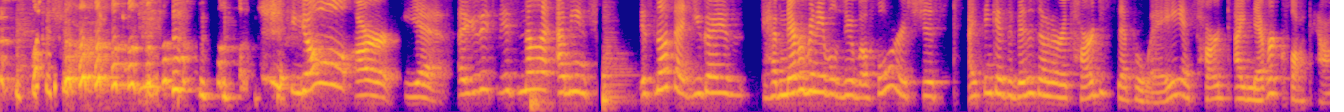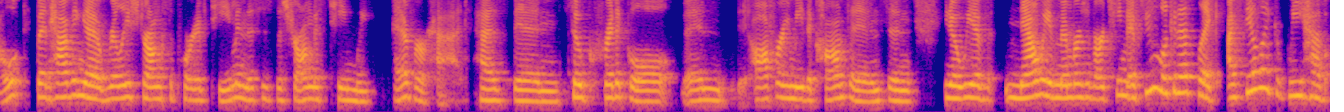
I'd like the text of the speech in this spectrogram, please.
Y'all are yes. It's not i mean it's not that you guys have never been able to do it before. It's just i think as a business owner it's hard to step away. It's hard i never clock out but having a really strong supportive team and this is the strongest team we've ever had has been so critical in offering me the confidence. And you know we have now we have members of our team. If you look at us like i feel like we have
